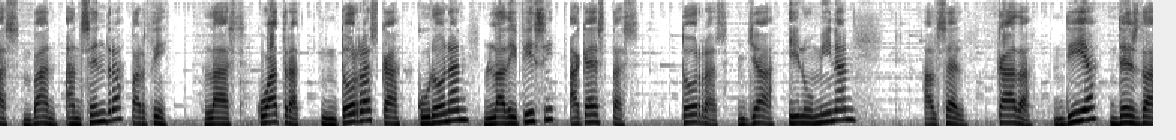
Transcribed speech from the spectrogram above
es van encendre per fi les quatre torres que coronen l'edifici. Aquestes torres ja il·luminen el cel cada dia des de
